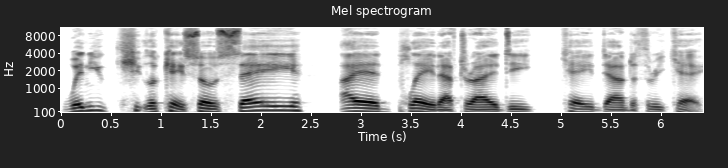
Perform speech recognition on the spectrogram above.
when you okay, so say I had played after I DK'd down to 3K.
